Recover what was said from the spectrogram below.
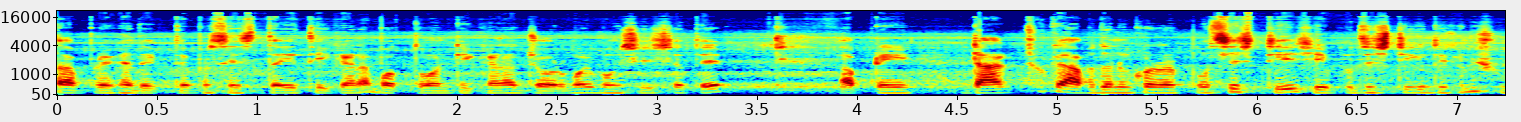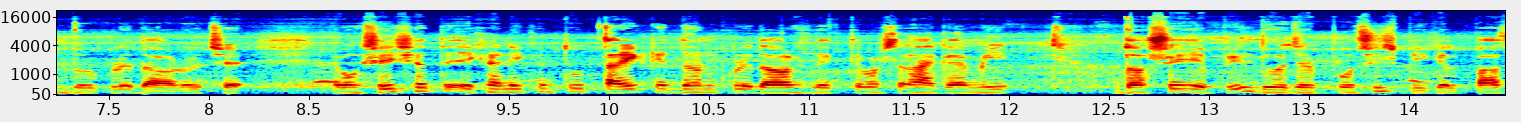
তারপরে এখানে দেখতে পাচ্ছেন স্থায়ী ঠিকানা, বর্তমান ঠিকানা, জন্ম এবং সেই সাথে আপনি ডাকযোগে আবেদন করার প্রসেসটি সেই প্রসেসটি কিন্তু এখানে সুন্দর করে দেওয়া রয়েছে। এবং সেই সাথে এখানে কিন্তু তারিখ নির্ধারণ করে দেওয়া দেখতে পাচ্ছেন আগামী দশই এপ্রিল দু হাজার পঁচিশ বিকেল পাঁচ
